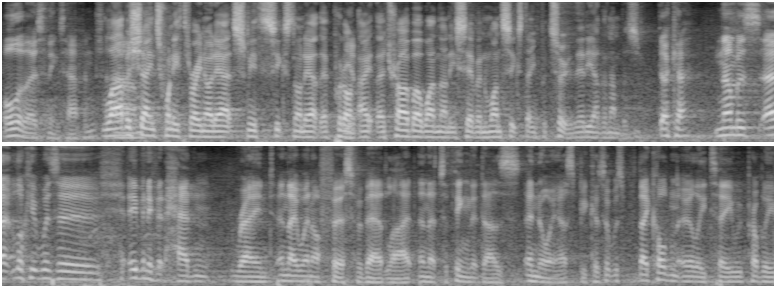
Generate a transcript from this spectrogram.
All of those things happened. Labuschagne Um, 23 not out, Smith 6 not out. They've put on Yep. 8. They trail by 197, 116 for 2. They're the other numbers. Okay. Numbers. Uh, look, it was a. Even if it hadn't rained and they went off first for bad light, and that's a thing that does annoy us because it was. They called an early tee. We probably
